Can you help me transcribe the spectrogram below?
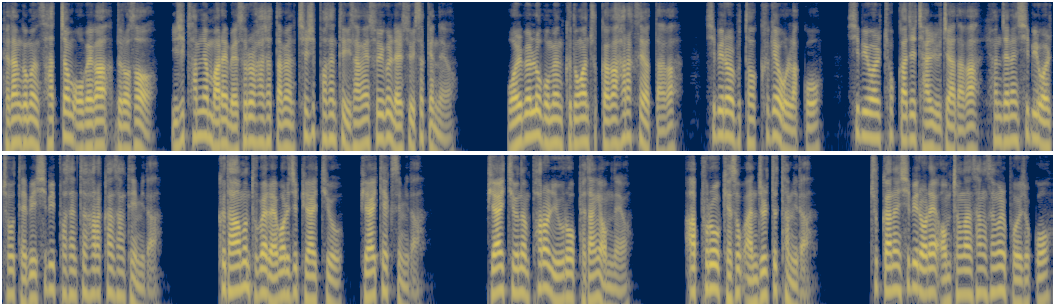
배당금은 4.5배가 늘어서 23년 말에 매수를 하셨다면 70% 이상의 수익을 낼 수 있었겠네요. 월별로 보면 그동안 주가가 하락세였다가 11월부터 크게 올랐고 12월 초까지 잘 유지하다가 현재는 12월 초 대비 12% 하락한 상태입니다. 그 다음은 두 배 레버리지 BITU, BITX입니다. BITU는 8월 이후로 배당이 없네요. 앞으로 계속 안 줄 듯합니다. 주가는 11월에 엄청난 상승을 보여줬고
